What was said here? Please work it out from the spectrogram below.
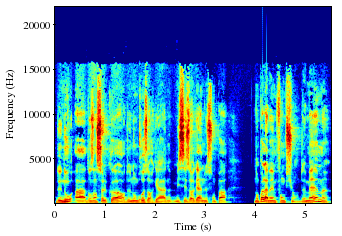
de nous a dans un seul corps de nombreux organes, mais ces organes ne sont pas, n'ont pas la même fonction. De même,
